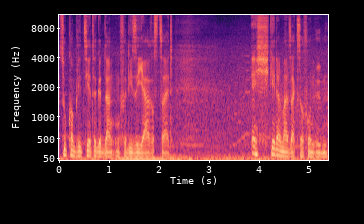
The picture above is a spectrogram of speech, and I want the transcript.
Zu komplizierte Gedanken für diese Jahreszeit. Ich gehe dann mal Saxophon üben.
